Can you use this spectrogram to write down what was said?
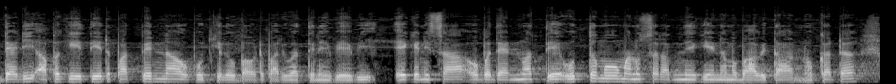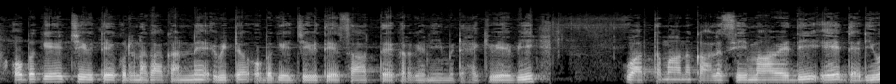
දැඩි අපකීර්තියට පත්වෙන්නා වූ පුද්ගලෝ බවට පරිවර්තනය වේවි. ඒක නිසා ඔබ දැන්වත් ඒ උත්තම වූ මනුස්ස රත්නයේ නම භාවිතා නොකොට ඔබගේ ජීවිතය ගොඩනගා ගන්න විට ඔබගේ ජීවිතය සාර්ථක කර ගැනීමට හැකි වේවි. වර්තමාන කාල සීමාවේදී ඒ දැඩිව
